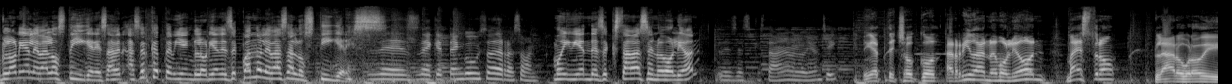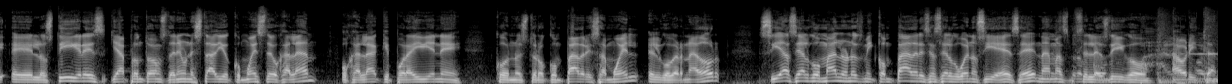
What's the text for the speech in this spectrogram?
Gloria le va a los tigres. A ver, acércate bien, Gloria. ¿Desde cuándo le vas a los tigres? Desde que tengo uso de razón. Muy bien, ¿desde que estabas en Nuevo León? Desde que estaba en Nuevo León, sí. Fíjate, Choco, arriba Nuevo León, maestro. Claro, Brody, eh, los Tigres, ya pronto vamos a tener un estadio como este, ojalá. Ojalá que por ahí viene con nuestro compadre Samuel, el gobernador. Si hace algo malo, no es mi compadre, si hace algo bueno, sí es, ¿eh? Nada más se les digo ahorita.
